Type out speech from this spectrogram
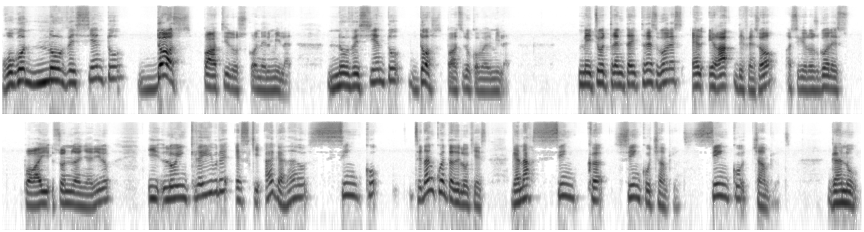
Jugó 902 partidos con el Milan. 902 partidos con el Milan. Metió 33 goles. Él era defensor, así que los goles por ahí son un añadido. Y lo increíble es que ha ganado 5 se dan cuenta de lo que es ganar cinco, cinco Champions. Cinco Champions. Ganó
